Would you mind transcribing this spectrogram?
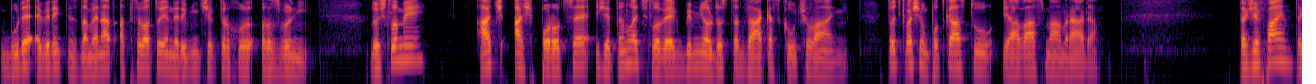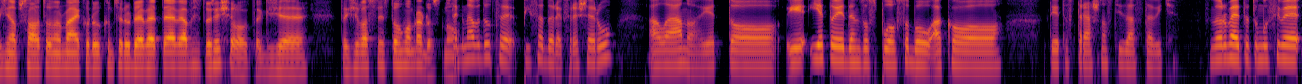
bude evidentně znamenat a třeba to jen rybníček trochu rozvlní. Došlo mi, ač až po roce, že tenhle člověk by měl dostat zákaz koučování. Toť k vašemu podcastu, já vás mám ráda. Takže fajn, takže napsala to normálně jako dokonce do DVTV, aby se to řešilo, takže, takže vlastně z toho mám radost. No. Tak na budúce písať do refresheru, ale áno, je to, je, je to jeden zo spôsobov, ako tieto strašnosti zastaviť. Normálne to tu musíme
